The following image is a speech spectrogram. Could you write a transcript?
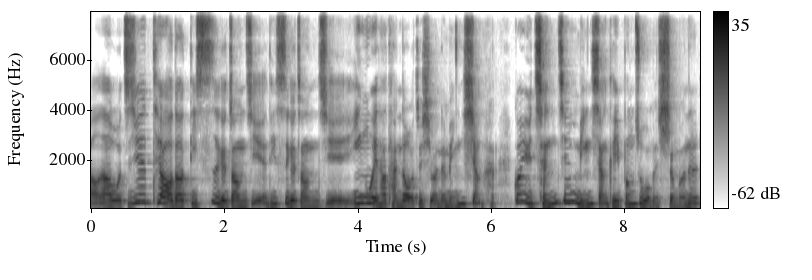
好，那我直接跳到第四个章节。第四个章节，因为他谈到我最喜欢的冥想。关于晨间冥想可以帮助我们什么呢？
